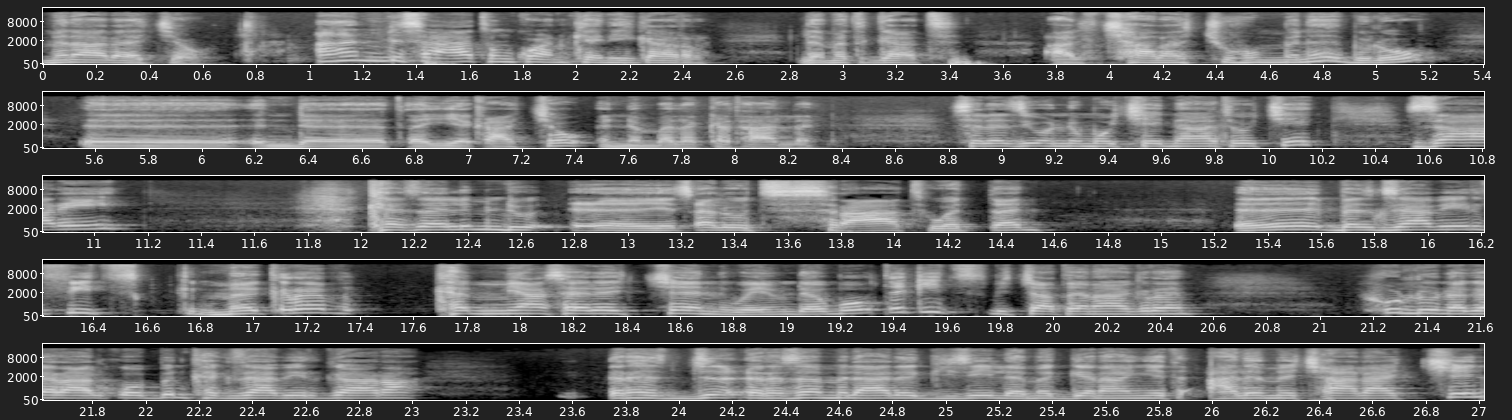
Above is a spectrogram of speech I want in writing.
ምን አላቸው? አንድ ሰዓት እንኳን ከኔ ጋር ለመትጋት አልቻላችሁምን? ብሎ እንደጠየቃቸው እንመለከታለን። ስለዚህ ወንድሞቼና እህቶቼ ዛሬ ከዘልምድ የጸሎት ስርዓት ወጠን በእግዚአብሔር ፊት መቅረብ ከሚያሰለቸን ወይም ደግሞ ጥቂት ብቻ ተናግረን ሁሉ ነገር አልቆብን ከእግዚአብሔር ጋር ረዘ- ረዘም ላለ ጊዜ ለመገናኘት አለመቻላችን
